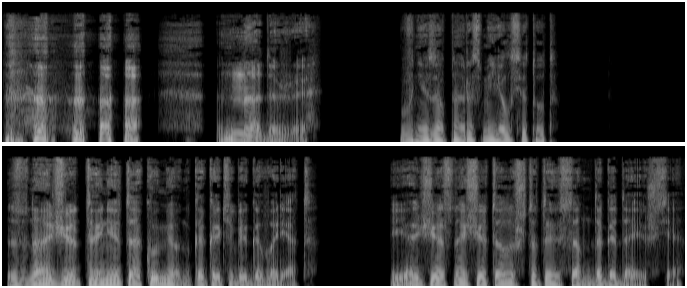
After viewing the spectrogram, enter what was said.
«Ха-ха-ха! Надо же!» Внезапно рассмеялся тот. «Значит, ты не так умен, как о тебе говорят. Я честно считал, что ты сам догадаешься.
